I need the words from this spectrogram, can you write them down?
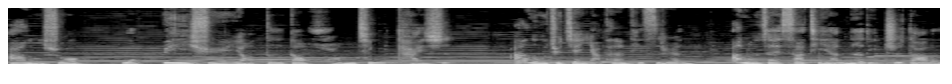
阿奴说“我必须要得到黄金”开始。阿奴去见亚特兰提斯人，阿努在萨提亚那里知道了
